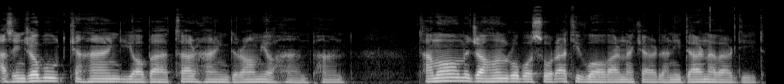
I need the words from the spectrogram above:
از اینجا بود که هنگ یا بعدتر هنگ درام یا هندپن تمام جهان رو با سرعتی واور نکردنی در نوردید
